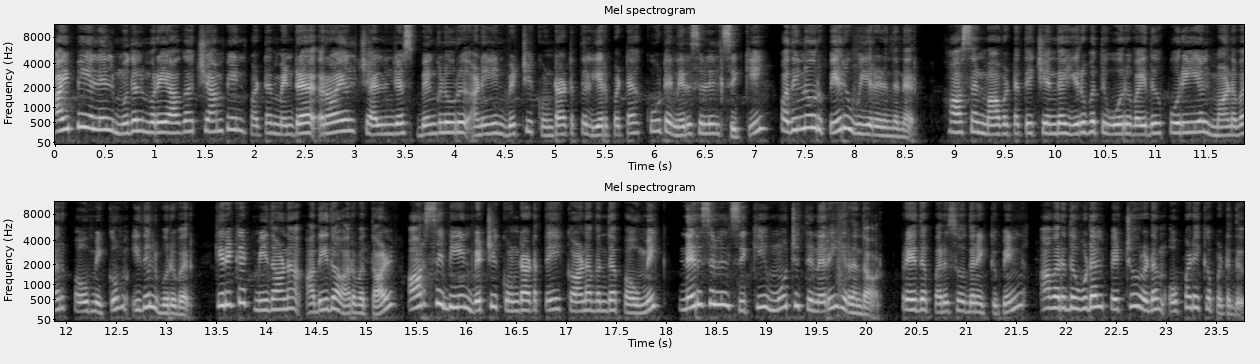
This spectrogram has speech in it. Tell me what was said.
ஐபிஎல்லில் முதல் முறையாக சாம்பியன் பட்டம் வென்ற ராயல் சேலஞ்சர்ஸ் பெங்களூரு அணியின் வெற்றி கொண்டாட்டத்தில் ஏற்பட்ட கூட்ட நெரிசலில் சிக்கி பதினோரு பேர் உயிரிழந்தனர் ஹாசன் மாவட்டத்தைச் சேர்ந்த இருபத்தி ஓரு வயது பொறியியல் மாணவர் பௌமிக்கும் இதில் ஒருவர். கிரிக்கெட் மீதான அதீத ஆர்வத்தால் ஆர்சிபியின் வெற்றி கொண்டாட்டத்தை காண வந்த பௌமிக் நெரிசலில் சிக்கி மூச்சு திணறி இறந்தார். பிரேத பரிசோதனைக்கு பின் அவரது உடல் பெற்றோரிடம் ஒப்படைக்கப்பட்டது.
